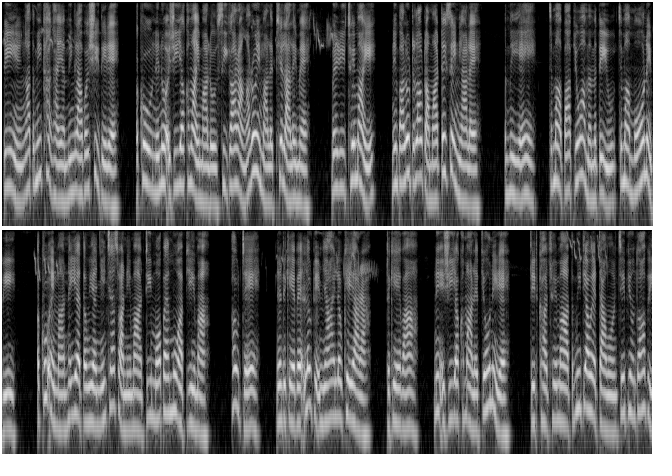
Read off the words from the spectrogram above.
ပြီးရင်ငါသမီးခန့်ခန့်ရဲ့မင်္ဂလာပွဲရှိသေးတယ်အခုနင်တို့အကြီးရောက်ခမအိမ်မှာလို့စီကားတာငါတို့အိမ်မှာလည်းဖြစ်လာလိမ့်မယ်။မယ်ရီချွေးမရေနင်ဘာလို့တလောက်တောင်မှတိတ်ဆိတ်နေရလဲ။အမေရဲ့ကျမဘာပြောရမှန်းမသိဘူး။ကျမမောနေပြီ။ အခုအိမ်မှာနှစ်ရက်သုံးရက်ငိမ့်ချစွာနေမှဒီမောပန်းမှုကပြေးမှာ။ဟုတ်တယ်။နင်တကယ်ပဲအလုပ်တွေအများကြီးလုပ်ခဲ့ရတာ။တကယ်ပါ။နင်အကြီးရောက်ခမလည်းပြောနေတယ်။ဒီတစ်ခါချွေးမသမီးတယောက်ရဲ့တာဝန်ကျေပြွန်သွားပြီ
